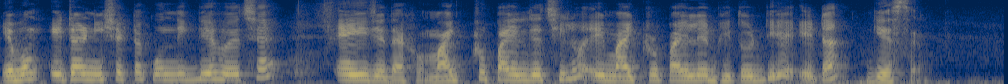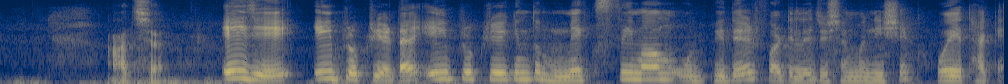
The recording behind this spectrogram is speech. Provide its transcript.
এবং এটার নিষেকটা কোন দিক দিয়ে হয়েছে? এই যে দেখো মাইক্রোপাইল যে ছিল, এই মাইক্রোপাইলের ভিতর দিয়ে এটা গেছে। আচ্ছা এই যে, এই প্রক্রিয়াটা, এই প্রক্রিয়া কিন্তু ম্যাক্সিমাম উদ্ভিদের ফার্টিলাইজেশন বা নিষেক হয়ে থাকে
